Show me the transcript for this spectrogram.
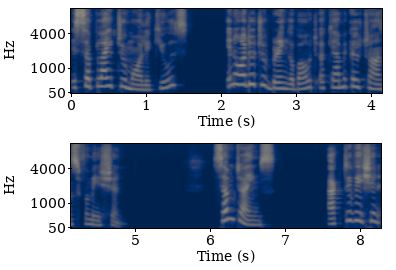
is supplied to molecules in order to bring about a chemical transformation. Sometimes activation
